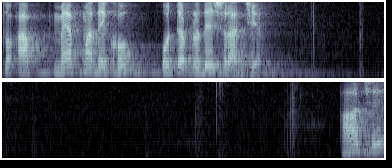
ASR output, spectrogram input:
તો આપ મેપમાં દેખો ઉત્તર પ્રદેશ રાજ્ય. આ છે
